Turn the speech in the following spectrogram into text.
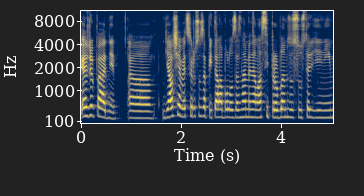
Každopádne, uh, ďalšia vec, ktorú som sa pýtala, bolo, zaznamenala si problém so sústredením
